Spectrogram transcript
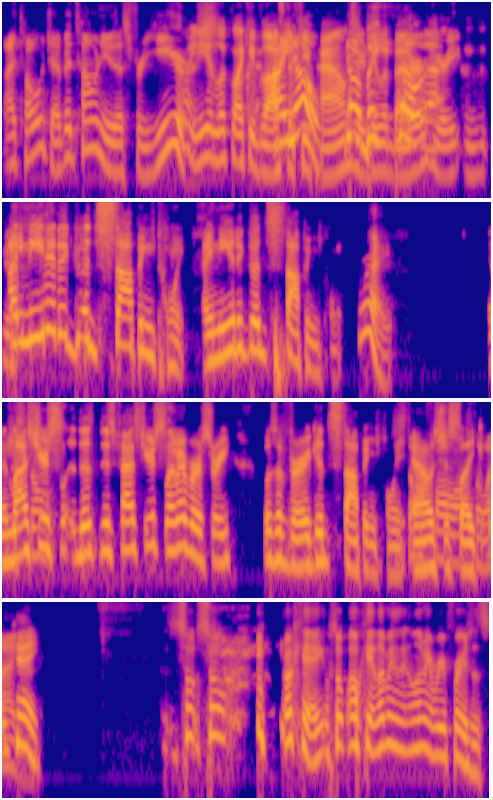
I told you. I've been telling you this for years. Oh, you look like you've lost I a know. few pounds. No, You're but doing no, uh, You're eating. I needed a good stopping point. I needed a good stopping point. right. And Just last don't- year's this, this past year's Slammiversary was a very good stopping point. And I was just like, the wagon. okay, So so okay so okay let me let me rephrase this.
